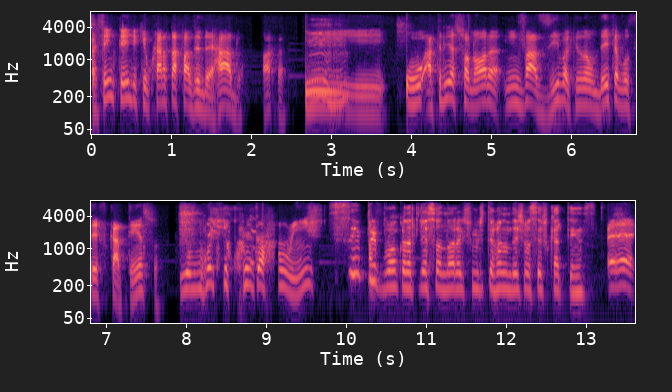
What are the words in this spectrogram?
mas você entende que o cara tá fazendo errado, saca? E uhum. o, a trilha sonora invasiva que não deixa você ficar tenso e um monte de coisa ruim. Sempre bom quando a trilha sonora de filme de terror não deixa você ficar tenso. É,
